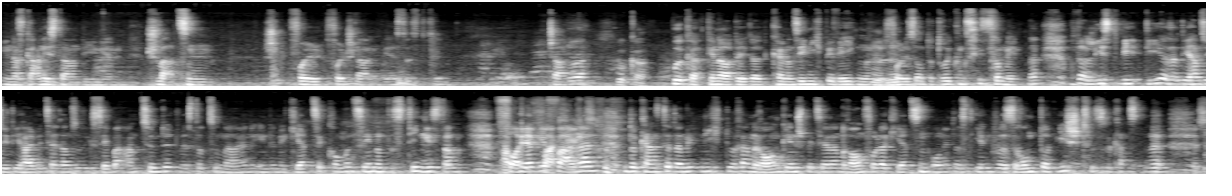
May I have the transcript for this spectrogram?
in Afghanistan, die in ihren schwarzen voll, vollschlagen, wie heißt das? Chador? Burka. Burka, genau, die, die können sich nicht bewegen und mhm. volles Unterdrückungsinstrument. Ne? Und dann liest wie die, also die haben sich die halbe Zeit haben sie sich selber anzündet, weil sie da zu nahe in eine Kerze kommen sind und das Ding ist dann Feuer gefangen und du kannst ja damit nicht durch einen Raum gehen, speziell einen Raum voller Kerzen, ohne dass irgendwas runterwischt. Also du kannst nur, es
